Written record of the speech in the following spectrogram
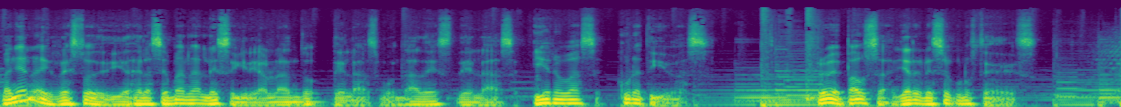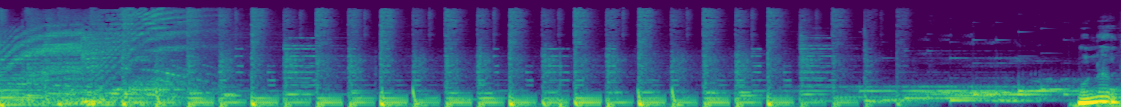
Mañana y resto de días de la semana les seguiré hablando de las bondades de las hierbas curativas. Breve pausa, ya regreso con ustedes.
